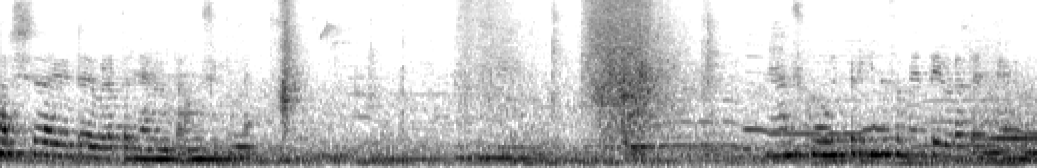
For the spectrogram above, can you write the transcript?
വർഷമായിട്ട് ഇവിടെ തന്നെയാണ് താമസിക്കുന്നത് ഞാൻ സ്കൂളിൽ പഠിക്കുന്ന സമയത്ത് ഇവിടെ തന്നെയായിരുന്നു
